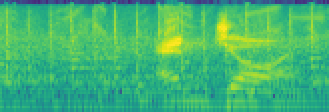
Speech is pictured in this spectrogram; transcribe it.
Enjoy.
